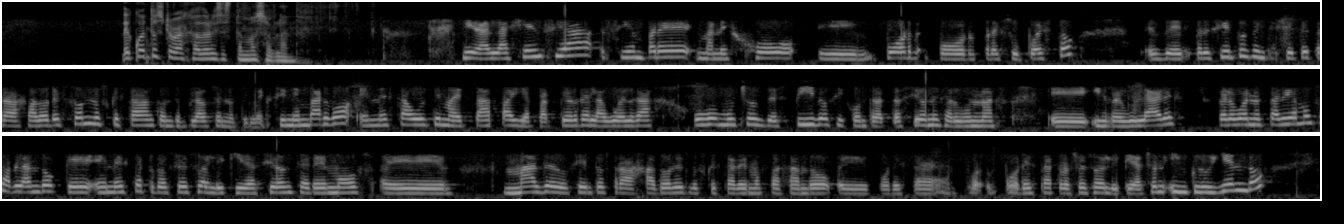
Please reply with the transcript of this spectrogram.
¿De cuántos trabajadores estamos hablando? Mira, la agencia siempre manejó eh, por, por presupuesto de 327 trabajadores son los que estaban contemplados en Notimex. Sin embargo, en esta última etapa y a partir de la huelga hubo muchos despidos y contrataciones, algunas eh, irregulares, pero bueno, estaríamos hablando que en este proceso de liquidación seremos eh, más de 200 trabajadores los que estaremos pasando eh, por esta por, este proceso de liquidación, incluyendo,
